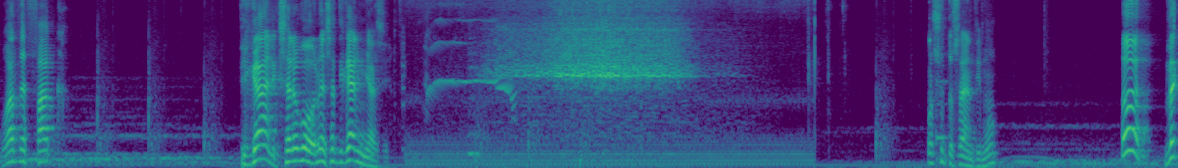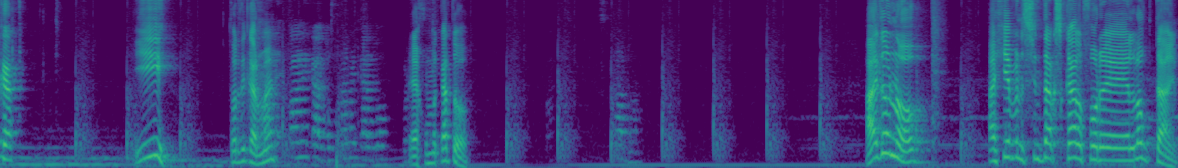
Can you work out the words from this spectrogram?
What the fuck; Τι κάνει, ξέρω εγώ, ναι, σαν τι κάνει μοιάζει. Πόσο είναι το sanity μου; Α, 10. Ή, τώρα τι κάνουμε. Πάνε- Πάνε κάτω, πάνε κάτω. Έχουμε 100. Στάβα. I don't know. I haven't seen Dark Skull for a long time.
